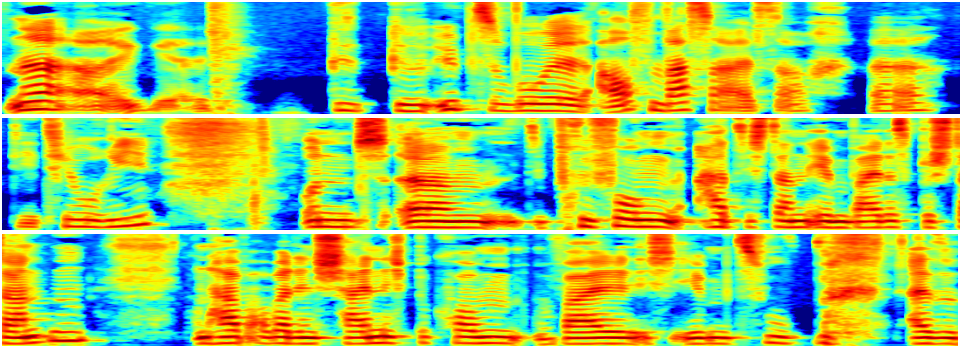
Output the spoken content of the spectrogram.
ne, ge geübt, sowohl auf dem Wasser als auch äh, die Theorie. Und ähm, die Prüfung hatte ich dann eben beides bestanden und habe aber den Schein nicht bekommen, weil ich eben zu, also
